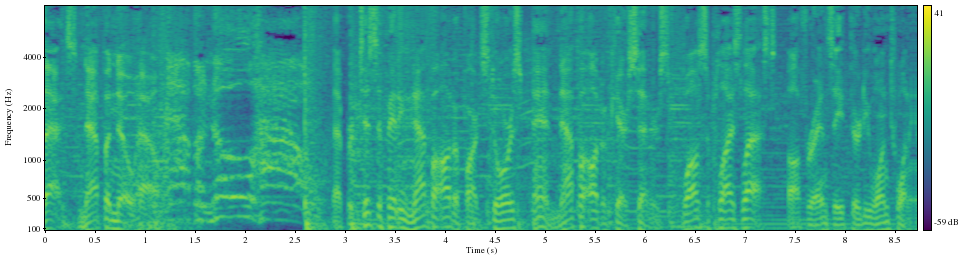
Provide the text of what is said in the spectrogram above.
That's Napa Know How. Napa Know How. At participating Napa Auto Parts stores and Napa Auto Care centers while supplies last. Offer ends 83120.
